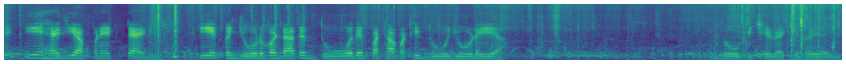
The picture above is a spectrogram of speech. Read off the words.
ਤੇ ਇਹ ਹੈ ਜੀ ਆਪਣੇ ਟੈਡੀ। ਇਹ ਇੱਕ ਜੋੜ ਵੱਡਾ ਤੇ ਦੋ ਉਹਦੇ ਪੱਠਾ ਪੱਠੀ ਦੋ ਜੋੜ ਇਹ ਆ। ਦੋ ਪਿੱਛੇ ਬੈਠੇ ਹੋਏ ਆ ਜੀ।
